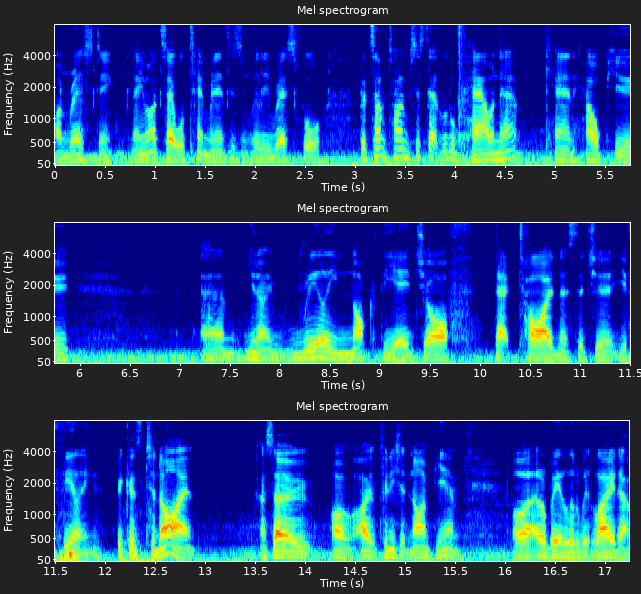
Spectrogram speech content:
I'm resting. Now you might say, well, 10 minutes isn't really restful, but sometimes just that little power nap can help you, um, you know, really knock the edge off that tiredness that you're, you're feeling. Because tonight so oh, I finish at 9 p.m. Or it'll be a little bit later.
